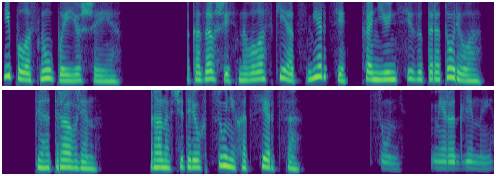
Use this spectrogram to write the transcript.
и полоснул по ее шее. Оказавшись на волоске от смерти, Хань Юньси затараторила. «Ты отравлен. Рана в четырех цунях от сердца». Цунь. Мера длины,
